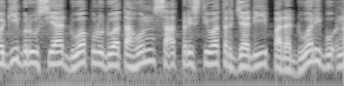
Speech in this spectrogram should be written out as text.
Pegi berusia 22 tahun saat peristiwa terjadi pada 2016.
